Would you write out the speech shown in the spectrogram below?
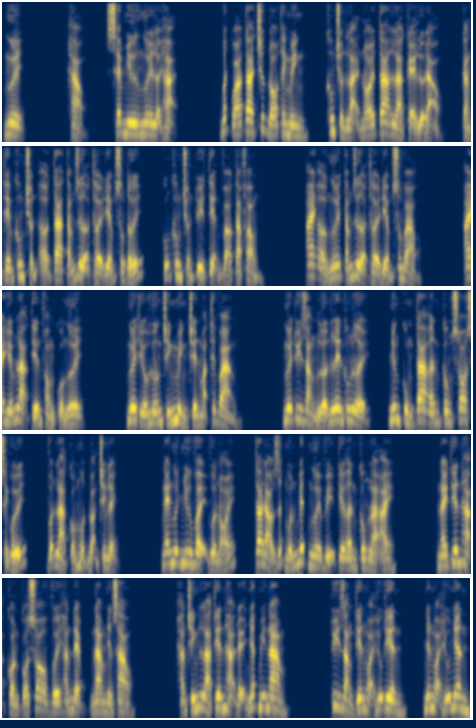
Ngươi, hảo, xem như ngươi lợi hại. Bất quá ta trước đó thanh minh, không chuẩn lại nói ta là kẻ lừa đảo, càng thêm không chuẩn ở ta tắm rửa thời điểm xông tới, cũng không chuẩn tùy tiện vào ta phòng. Ai ở ngươi tắm rửa thời điểm xông vào? Ai hiếm lạ tiến phòng của ngươi? Ngươi thiếu hướng chính mình trên mặt thiết vàng. Ngươi tuy rằng lớn lên không lười, nhưng cùng ta ân công so sánh với, vẫn là có một đoạn chênh lệch. Nghe ngươi như vậy vừa nói, ta đảo rất muốn biết ngươi vị kia ân công là ai. Này thiên hạ còn có so với hắn đẹp nam nhân sao? Hắn chính là thiên hạ đệ nhất mỹ nam. Tuy rằng thiên ngoại hữu thiên, nhân ngoại hữu nhân,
